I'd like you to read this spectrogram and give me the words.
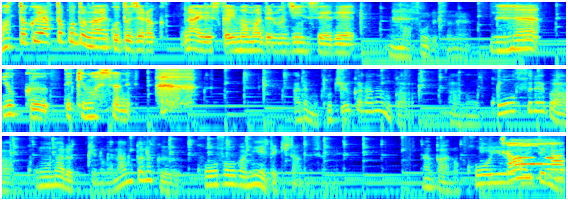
全くやったことないことじゃなくないですか？今までの人生で。まあそうですね。ねえよくできましたね。あでも途中からなんかあのこうすればこうなるっていうのがなんとなく構造が見えてきたんですよね。なんかあのこういう相手には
